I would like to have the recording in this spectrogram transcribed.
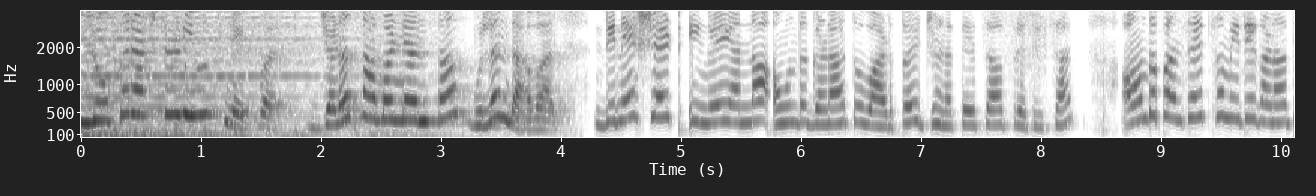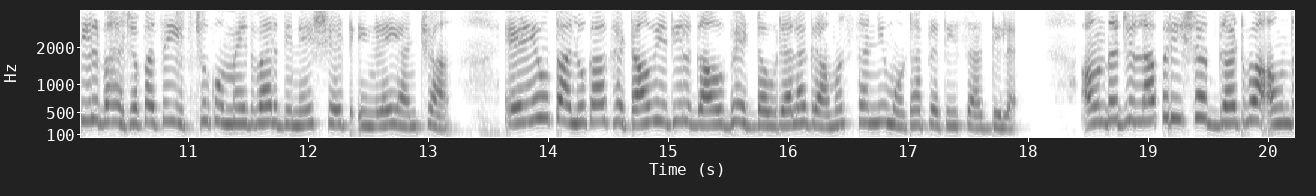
लोकराष्ट्र न्यूज नेटवर्क जनसामान्यांचा बुलंद आवाज. दिनेश शेठ इंगळे यांना औंध गणात वाढतोय जनतेचा प्रतिसाद. औंध पंचायत समिती गणातील भाजपाचे इच्छुक उमेदवार दिनेश शेठ इंगळे यांच्या. एळीव तालुका खटाव येथील गाव भेट दौऱ्याला ग्रामस्थांनी मोठा प्रतिसाद दिलाय. औंध जिल्हा परिषद गट व औंध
